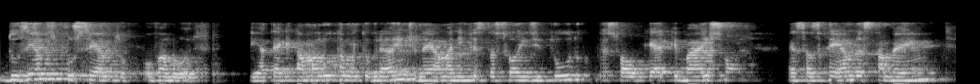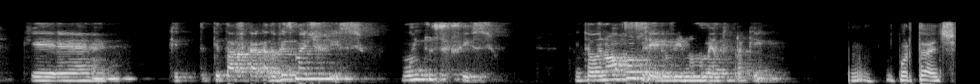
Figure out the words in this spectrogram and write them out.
200% o valor. E até que está uma luta muito grande, né? Há manifestações e tudo, o pessoal quer que baixem essas rendas também, que que está a ficar cada vez mais difícil, muito difícil. Então, eu não aconselho vir no momento para quem. Hum, importante.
